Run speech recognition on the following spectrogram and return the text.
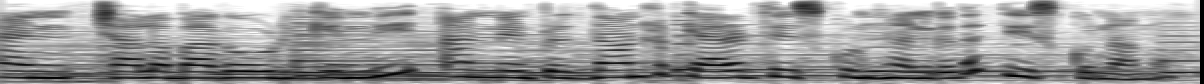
అండ్ చాలా బాగా ఉడికింది. అండ్ నేను ప్రతి దాంట్లో క్యారెట్ తీసుకుంటున్నాను కదా తీసుకున్నాను.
